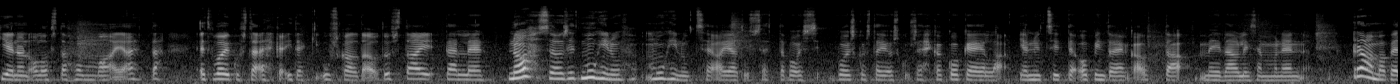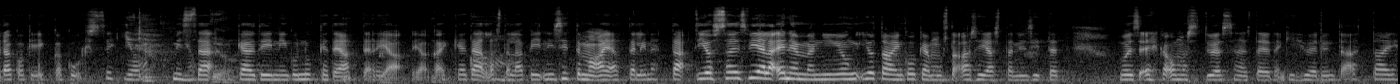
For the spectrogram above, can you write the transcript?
hienon olosta hommaa ja että että voiko sitä ehkä itsekin uskaltautus tai tälleen. No, se on sitten muhinut, muhinut se ajatus, että vois, voisiko sitä joskus ehkä kokeilla. Ja nyt sitten opintojen kautta meillä oli semmoinen draamapedagogiikkakurssi, Joo. missä Joo. käytiin niin kuin nukketeatteria ja kaikkea tällaista läpi. Niin sitten mä ajattelin, että jos sais vielä enemmän niin jotain kokemusta asiasta, niin sitten voisi ehkä omassa työssään sitä jotenkin hyödyntää tai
